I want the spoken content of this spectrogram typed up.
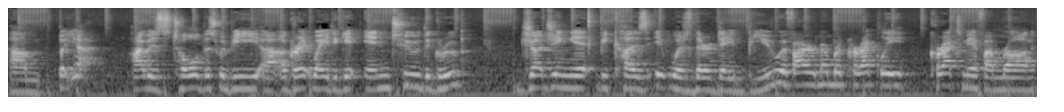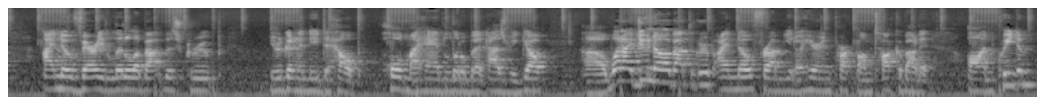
Um, but yeah, I was told this would be uh, a great way to get into the group judging it because it was their debut, if I remember correctly. Correct me if I'm wrong. I know very little about this group. You're gonna need to help hold my hand a little bit as we go. Uh, what I do know about the group, I know from you know hearing Park Bom talk about it on Queendom,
